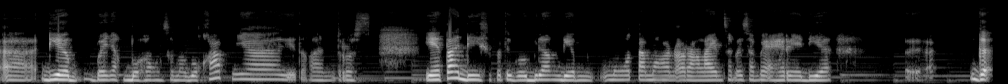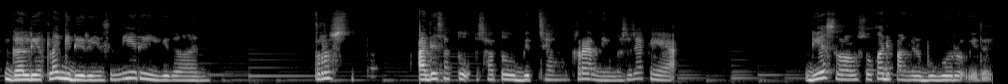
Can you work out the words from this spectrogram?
uh, dia banyak bohong sama bokapnya gitu kan. Terus ya tadi seperti gue bilang dia mengutamakan orang lain sampai-sampai akhirnya dia uh, gak gak lihat lagi dirinya sendiri gitu kan. Terus ada satu satu beat yang keren nih. Maksudnya kayak dia selalu suka dipanggil bu guru gitu.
